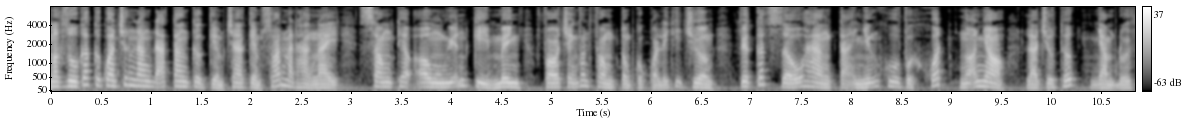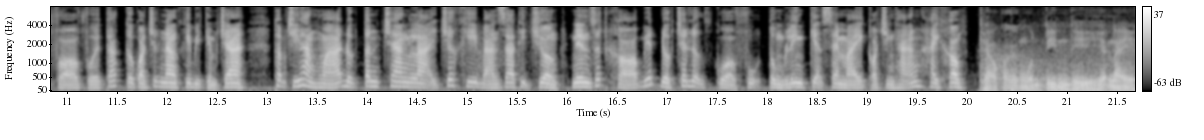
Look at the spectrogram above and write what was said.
Mặc dù các cơ quan chức năng đã tăng cường kiểm tra kiểm soát mặt hàng này, song theo ông Nguyễn Kỳ Minh, Phó Tránh Văn phòng Tổng cục Quản lý thị trường, việc cất giấu hàng tại những khu vực khuất, ngõ nhỏ là chiêu thức nhằm đối phó với các cơ quan chức năng khi bị kiểm tra. Thậm chí hàng hóa được tân trang lại trước khi bán ra thị trường nên rất khó biết được chất lượng của phụ tùng linh kiện xe máy có chính hãng hay không. Theo các nguồn tin thì hiện nay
